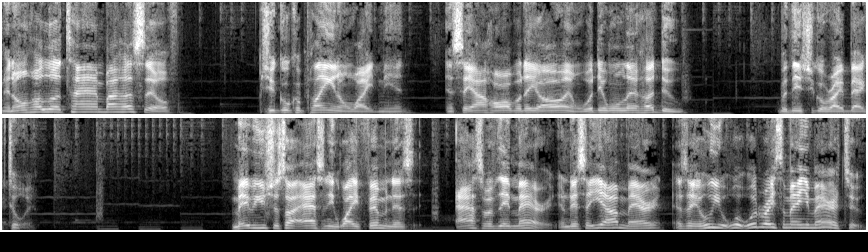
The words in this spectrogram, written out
And on her little time by herself, she go complain on white men and say how horrible they are and what they won't let her do. But then she go right back to it. Maybe you should start asking these white feminists, ask them if they married. And they say, yeah, I'm married. And say, who you, what, what race of man you married to? And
